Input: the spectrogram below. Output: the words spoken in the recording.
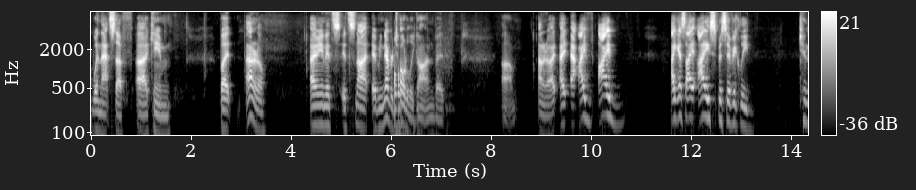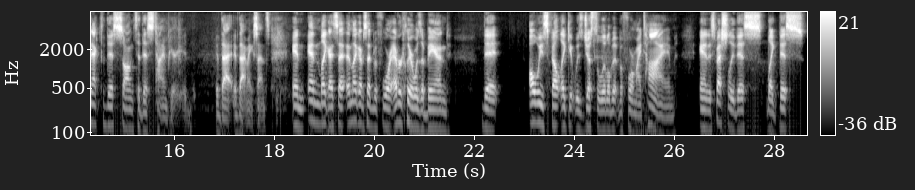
when that stuff uh, came. But I don't know. I mean, it's it's not. I mean, never totally gone, but um, I don't know. I I I I, I guess I I specifically connect this song to this time period if that if that makes sense. And and like I said and like I've said before, Everclear was a band that always felt like it was just a little bit before my time and especially this like this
